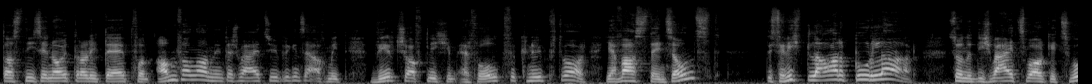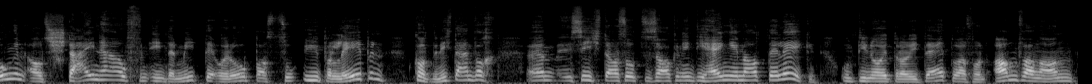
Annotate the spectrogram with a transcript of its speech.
dass diese Neutralität von Anfang an in der Schweiz übrigens auch mit wirtschaftlichem Erfolg verknüpft war. Ja, was denn sonst? Das ist ja nicht lar pour lar sondern die Schweiz war gezwungen, als Steinhaufen in der Mitte Europas zu überleben, konnte nicht einfach ähm, sich da sozusagen in die Hängematte legen. Und die Neutralität war von Anfang an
